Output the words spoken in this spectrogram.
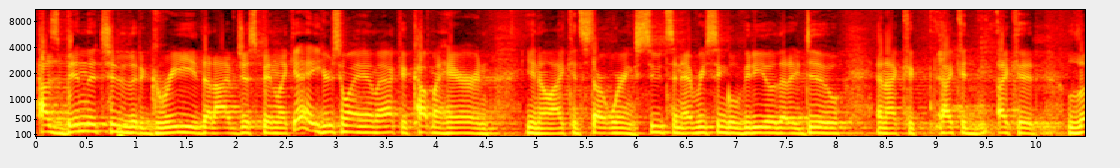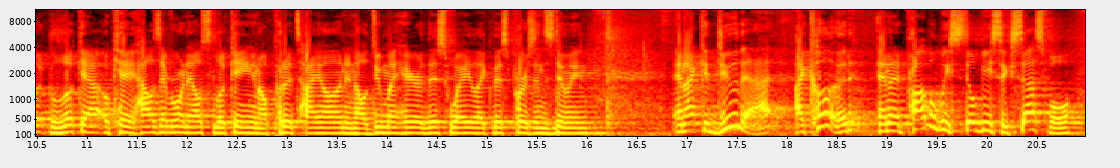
has been the, to the degree that I've just been like, hey, here's who I am. I could cut my hair and, you know, I could start wearing suits in every single video that I do. And I could, I could, I could look, look at, okay, how's everyone else looking? And I'll put a tie on and I'll do my hair this way like this person's doing. And I could do that. I could. And I'd probably still be successful.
